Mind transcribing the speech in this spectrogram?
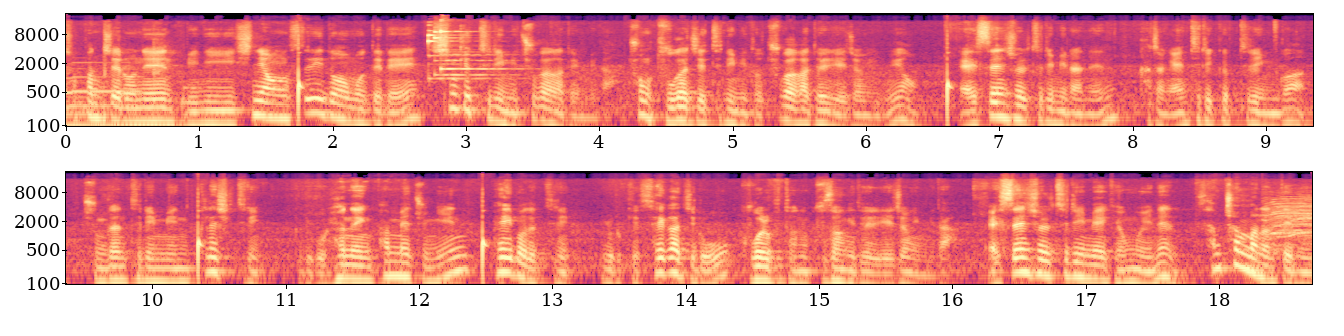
첫 번째로는 미니 신형 3도어 모델에 신규 트림이 추가가 됩니다. 총 두 가지의 트림이 더 추가가 될 예정이고요. 에센셜 트림이라는 가장 엔트리급 트림과 중간 트림인 클래식 트림, 그리고 현행 판매 중인 페이버드 트림 이렇게 세 가지로 9월부터는 구성이 될 예정입니다. 에센셜 트림의 경우에는 3천만 원대 미니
